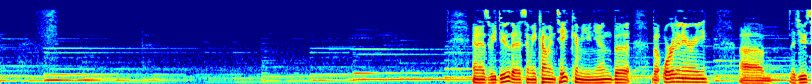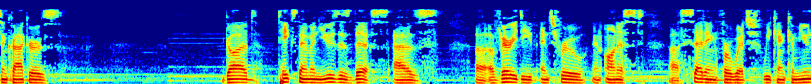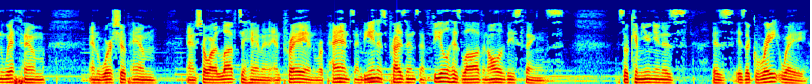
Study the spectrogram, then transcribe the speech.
And as we do this and we come and take communion, the, the ordinary, um, the juice and crackers, God takes them and uses this as a very deep and true and honest uh, setting for which we can commune with Him and worship Him and show our love to Him and, and pray and repent and be in His presence and feel His love and all of these things. So communion is is is a great way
